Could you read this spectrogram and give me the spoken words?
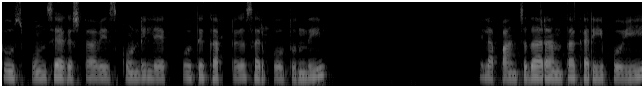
టూ స్పూన్స్ ఎక్స్ట్రా వేసుకోండి లేకపోతే కరెక్ట్గా సరిపోతుంది. ఇలా పంచదార అంతా కరిగిపోయి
